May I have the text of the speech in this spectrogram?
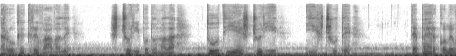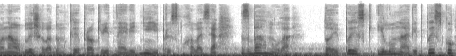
Руки кривавили. Щурі подумала, тут є щурі, їх чути. Тепер, коли вона облишила думки про квітневі дні і прислухалася, збагнула той писк і луна від писку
